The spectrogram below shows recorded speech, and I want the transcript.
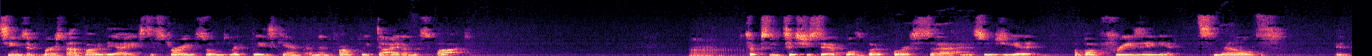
Seems it burst up out of the ice, destroying Soames Lake base camp, and then promptly died on the spot. Hmm. Took some tissue samples, but of course, uh, as soon as you get it above freezing, it smells, it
